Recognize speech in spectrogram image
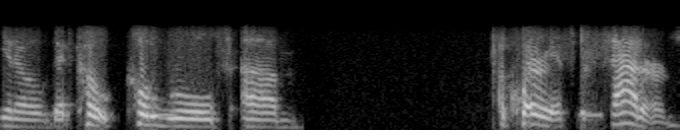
you know, that co co rules um, Aquarius with Saturn.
